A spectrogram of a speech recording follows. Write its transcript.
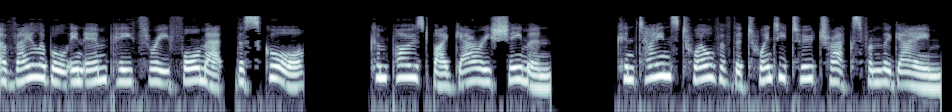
Available in MP3 format, the score—composed by Garry Schyman, Contains 12 of the 22 tracks from the game.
